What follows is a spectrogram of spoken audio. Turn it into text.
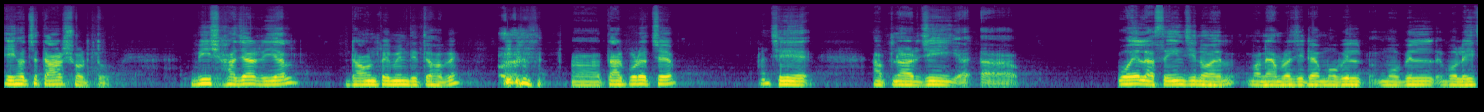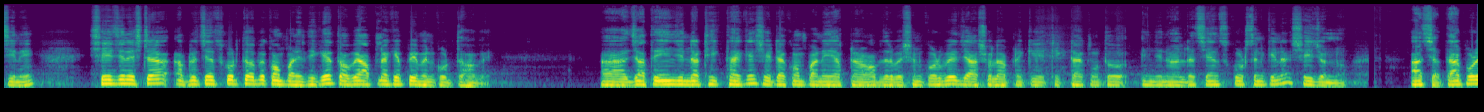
এই হচ্ছে তার শর্ত। বিশ হাজার রিয়াল ডাউন পেমেন্ট দিতে হবে। তারপরে হচ্ছে যে আপনার যেই অয়েল আছে ইঞ্জিন অয়েল মানে আমরা যেটা মোবিল মোবিল বলেই চিনি, সেই জিনিসটা আপনি চেঞ্জ করতে হবে কোম্পানি থেকে, তবে আপনাকে পেমেন্ট করতে হবে। যাতে ইঞ্জিনটা ঠিক থাকে, সেটা কোম্পানি আপনার অবজারভেশন করবে যে আসলে আপনি কি ঠিকঠাক মতো ইঞ্জিন অয়েলটা চেঞ্জ করছেন কিনা, সেই জন্য। আচ্ছা তারপরে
